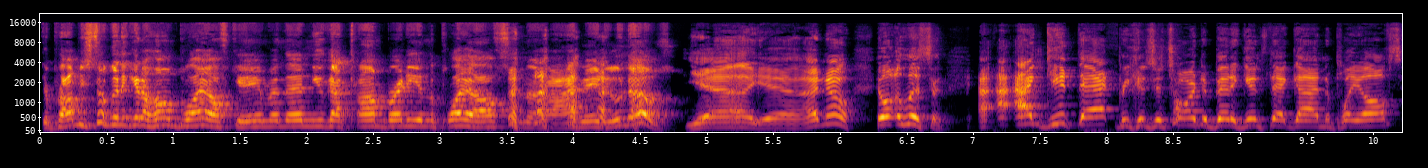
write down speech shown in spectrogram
they're probably still going to get a home playoff game, and then you got Tom Brady in the playoffs, and uh, I mean, who knows? Yeah, yeah, I know. Listen, I, I I get that because it's hard to bet against that guy in the playoffs.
